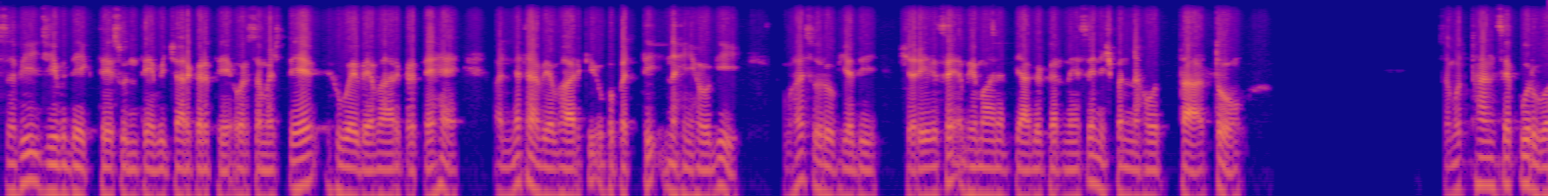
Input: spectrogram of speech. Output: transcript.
सभी जीव देखते, सुनते, विचार करते और समझते हुए व्यवहार करते हैं, अन्यथा व्यवहार की उपपत्ति नहीं होगी। वह स्वरूप यदि शरीर से अभिमान त्याग करने से निष्पन्न होता तो समुत्थान से पूर्व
